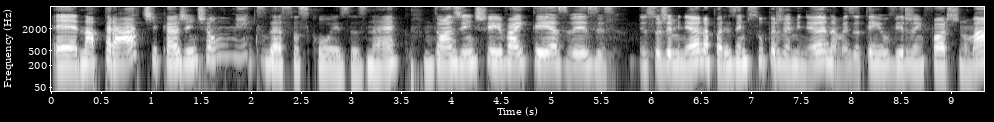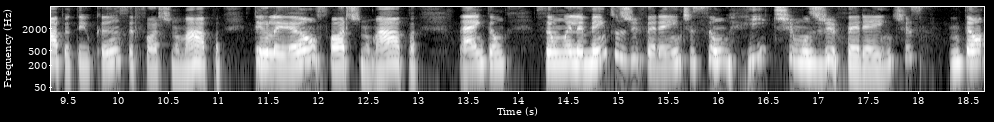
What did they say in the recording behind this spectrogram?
é, na prática, a gente é um mix dessas coisas, né? Então a gente vai ter, às vezes. Eu sou geminiana, por exemplo, super geminiana, mas eu tenho virgem forte no mapa, eu tenho câncer forte no mapa, tenho leão forte no mapa, né? Então, são elementos diferentes, são ritmos diferentes. Então,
